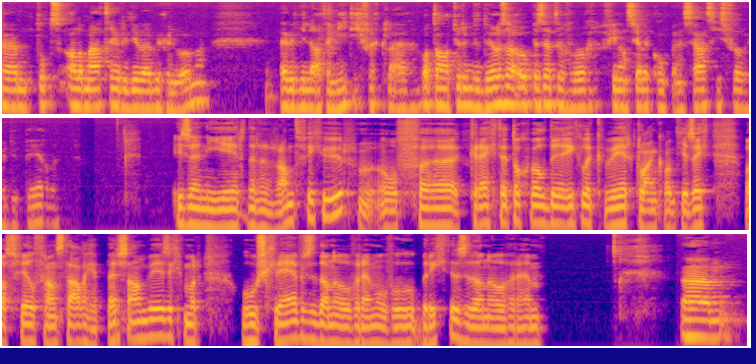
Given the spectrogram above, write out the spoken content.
um, tot alle maatregelen die we hebben genomen. Willen die laten nietig verklaren. Wat dan natuurlijk de deur zou openzetten voor financiële compensaties voor gedupeerden. Is hij niet eerder een randfiguur? Of uh, krijgt hij toch wel degelijk weerklank? Want je zegt, was veel Franstalige pers aanwezig, maar hoe schrijven ze dan over hem? Of hoe berichten ze dan over hem? Um,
